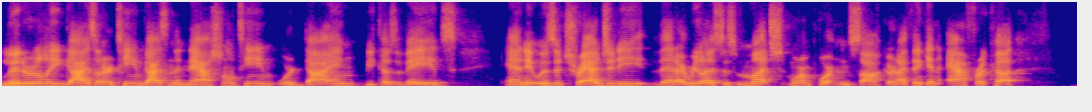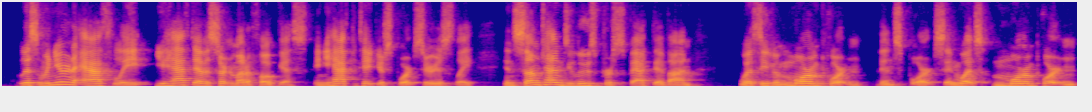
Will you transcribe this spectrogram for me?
Literally, guys on our team, guys on the national team were dying because of AIDS. And it was a tragedy that I realized is much more important than soccer. And I think in Africa, listen, when you're an athlete, you have to have a certain amount of focus and you have to take your sport seriously. And sometimes you lose perspective on what's even more important than sports and what's more important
